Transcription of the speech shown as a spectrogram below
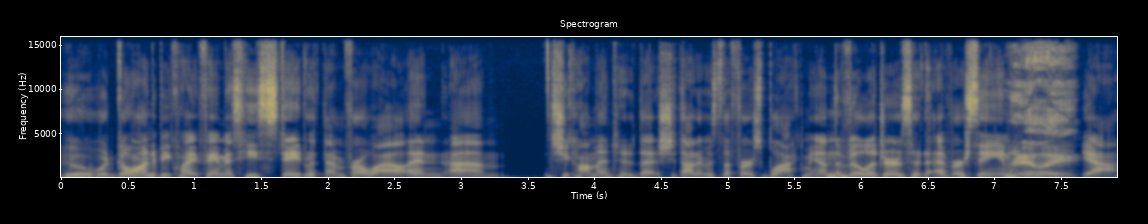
who would go on to be quite famous, he stayed with them for a while, and um, she commented that she thought it was the first black man the villagers had ever seen. really Yeah,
